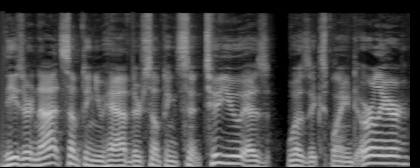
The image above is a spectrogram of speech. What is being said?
These are not something you have, they're something sent to you as was explained earlier.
